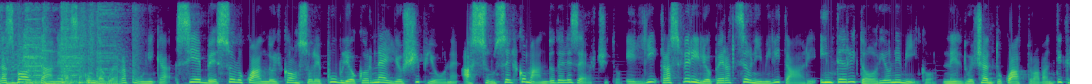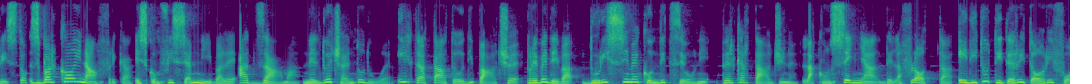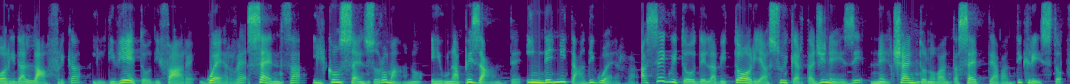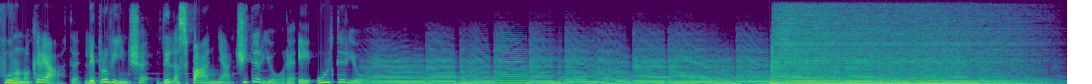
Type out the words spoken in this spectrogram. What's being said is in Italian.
La svolta nella seconda guerra punica si ebbe solo quando il console Publio Cornelio Scipione assunse il comando dell'esercito. Egli trasferì le operazioni militari in territorio nemico. Nel 204 a.C. sbarcò in Africa e sconfisse Annibale a Zama nel 202. Il trattato di pace prevedeva durissime condizioni per Cartagine, la consegna della flotta e di tutti i territori fuori dall'Africa, il divieto di fare guerre senza il consenso romano e una pesante indennità di guerra. A seguito della vittoria sui cartaginesi, nel 197 a.C., furono create le province della Spagna citeriore e ulteriore.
